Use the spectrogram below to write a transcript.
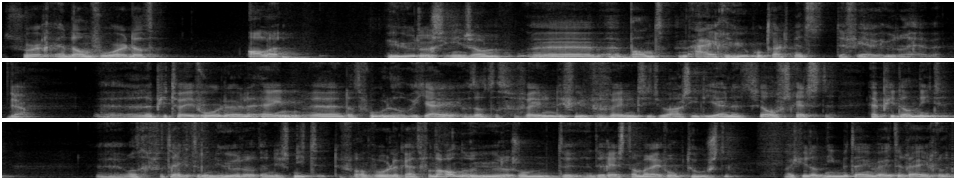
Zorg er dan voor dat alle huurders in zo'n pand een eigen huurcontract met de verhuurder hebben. Ja. Eh, dan heb je twee voordelen. Eén, eh, dat voordeel wat jij, dat, dat vervelende, vervelende situatie die jij net zelf schetste, heb je dan niet. Eh, want vertrekt er een huurder, dan is niet de verantwoordelijkheid van de andere huurders om de, de rest dan maar even op te hoesten. Als je dat niet meteen weet te regelen.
